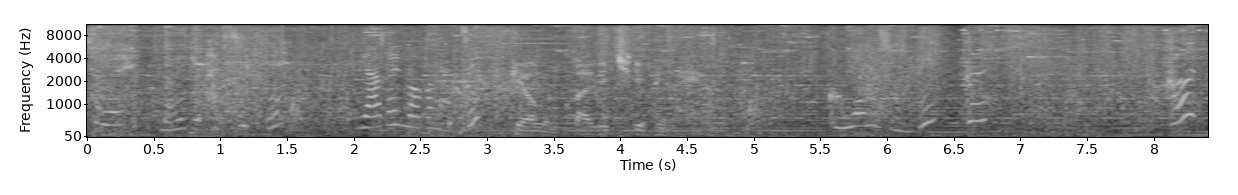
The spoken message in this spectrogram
춤을 너에게 바칠게. 약을 먹어야지. 병은 빨리 치료해야 해. 공연 준비 끝. 헛!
